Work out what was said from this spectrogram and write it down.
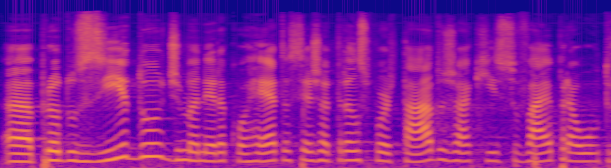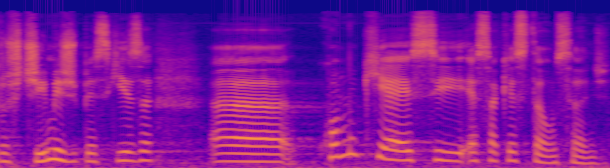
uh, produzido de maneira correta, seja transportado, já que isso vai para outros times de pesquisa? como que é esse, essa questão, Sandy?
